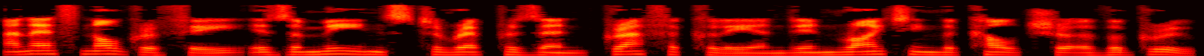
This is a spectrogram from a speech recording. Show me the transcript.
An ethnography is a means to represent graphically and in writing the culture of a group.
